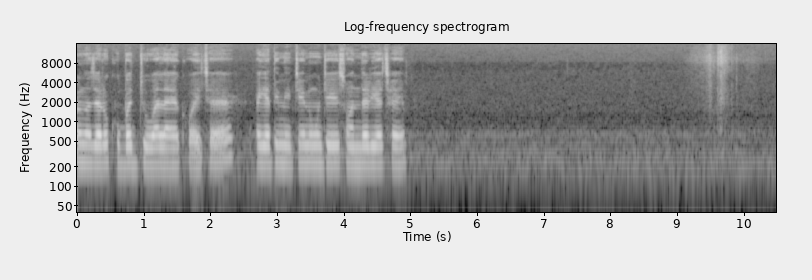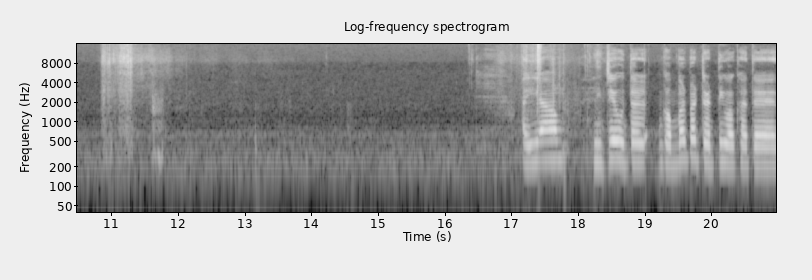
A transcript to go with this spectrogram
અહીંનો નજારો ખૂબ જ જોવાલાયક હોય છે. અહીંયાથી નીચેનું જે સૌંદર્ય છે. અહીંયા નીચે ઉતર, ગબ્બર પર ચડતી વખતે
